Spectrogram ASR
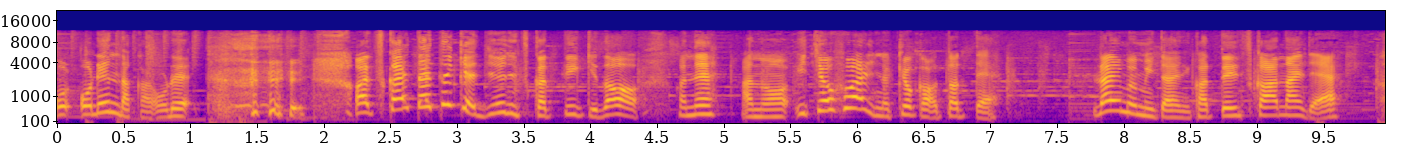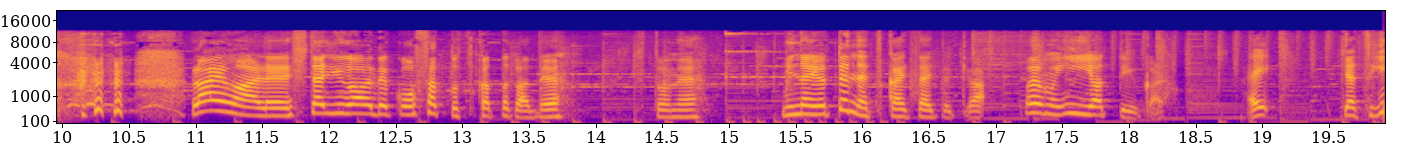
お俺んだから俺。あ使いたい時は自由に使っていいけど、まあ、ねあの一応ふわりの許可を取ってライムみたいに勝手に使わないで。ライムあれ下地側でこうさっと使ったからね。ちょっとねみんな言ってね使いたい時は。これもいいよって言うから。はい。じゃあ次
